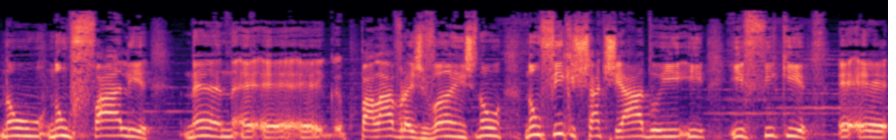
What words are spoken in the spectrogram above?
não, não fale né, é, é, é, palavras vãs, não, não fique chateado e, e, e fique é,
